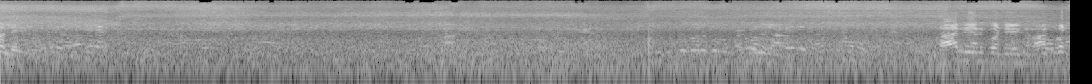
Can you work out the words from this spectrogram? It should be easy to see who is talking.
Speaker 1: కావాలి. దాన్ని అనుకోండి నాకు కూడా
